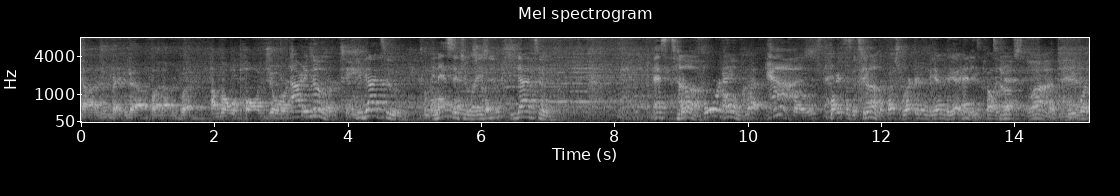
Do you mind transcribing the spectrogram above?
Nah, just making that fun it. But already know. PG-13. You got to. In that situation, you got to. That's tough. Four Oh names my left. Two of gosh. those play for the team with the tough. best record in the NBA. That is a Utah tough Jazz. squad, Let's see man. where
